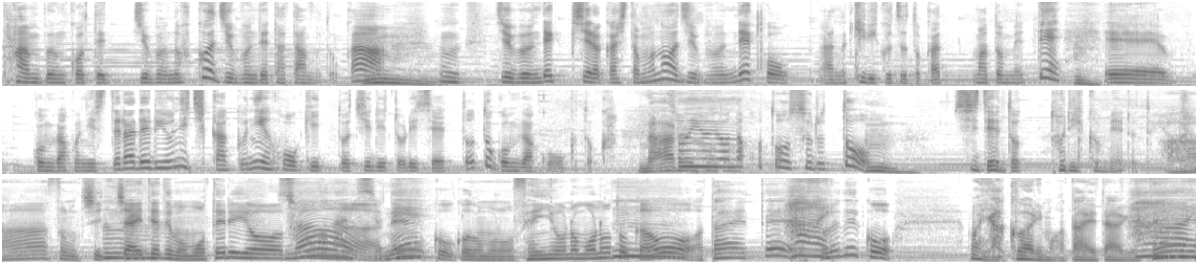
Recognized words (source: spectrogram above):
半分こって自分の服は自分で畳むとか、ううん。ん自分で散らかしたものは自分でこうあの切りくずとかまとめて、うん。えーゴミ箱に捨てられるように近くにほうきとちりとりセットとゴミ箱を置くとかそういうようなことをすると、うん。自然と取り組めるというか。ああそのちっちゃい手でも持てるよううん。そうなんですなよね。ねこう子供の専用のものとかを与えてはい。それでこうまあ役割も与えてあげてはい。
